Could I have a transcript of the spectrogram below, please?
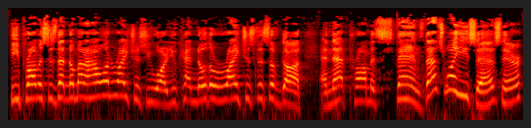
He promises that no matter how unrighteous you are, you can know the righteousness of God, and that promise stands. That's why he says here,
